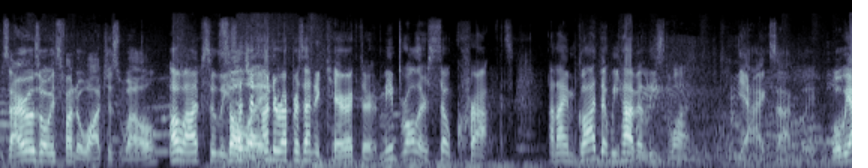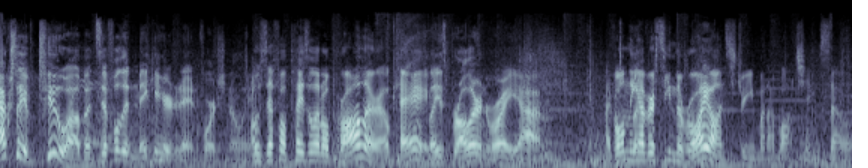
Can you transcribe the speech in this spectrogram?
Xyro's always fun to watch as well. Oh, absolutely. So, Such like- an underrepresented character. Me and Brawler is so cracked. And I'm glad that we have at least one. Yeah, exactly. Well, we actually have two, uh, but Ziffle didn't make it here today, unfortunately. Oh, Ziffle plays a little Brawler. Okay. Plays Brawler and Roy, yeah. I've only but- ever seen the Roy on stream when I'm watching, so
